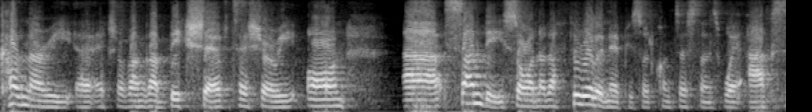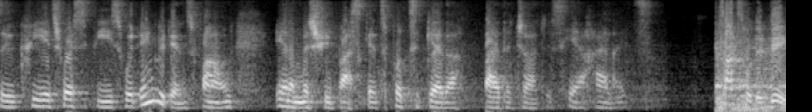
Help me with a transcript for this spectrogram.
culinary uh, extravaganza Big Chef Tertiary on uh, Sunday saw another thrilling episode. Contestants were asked to create recipes with ingredients found in a mystery basket put together by the judges. Here highlights. Task for the day.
